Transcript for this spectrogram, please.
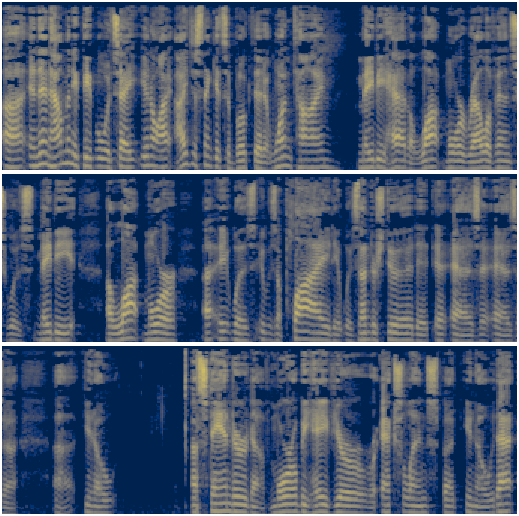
Uh, and then how many people would say, you know, I, I just think it's a book that at one time maybe had a lot more relevance, was maybe a lot more, uh, it was, it was applied, it was understood it, it, as, as a, uh, you know, a standard of moral behavior or excellence, but, you know, that,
